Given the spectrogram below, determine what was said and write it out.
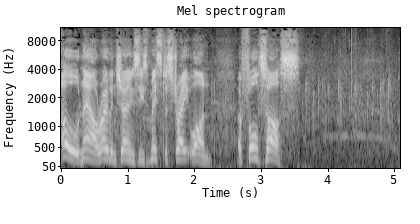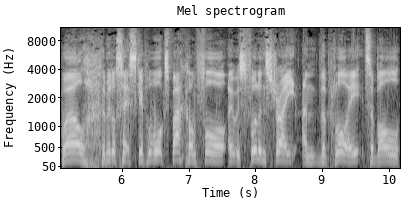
Oh, now Roland Jones, he's missed a straight one. A full toss. Well, the Middlesex skipper walks back on four. It was full and straight, and the ploy to bowl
